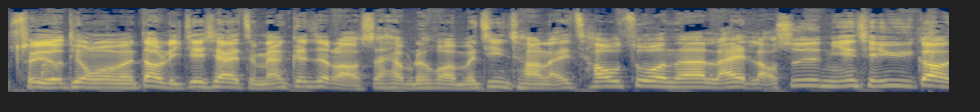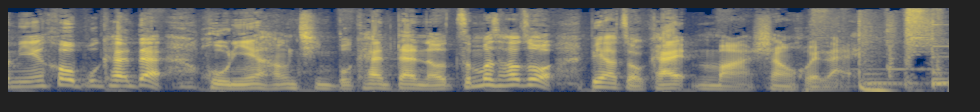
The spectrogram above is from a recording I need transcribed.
所以昨天我们到底接下来怎么样跟着老师还有我们的伙伴们进场来操作呢？来，老师年前预告，年后不看淡，虎年行情不看淡哦，怎么操作？不要走开，马上回。来。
